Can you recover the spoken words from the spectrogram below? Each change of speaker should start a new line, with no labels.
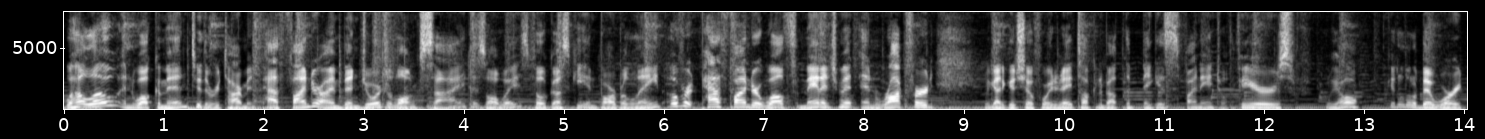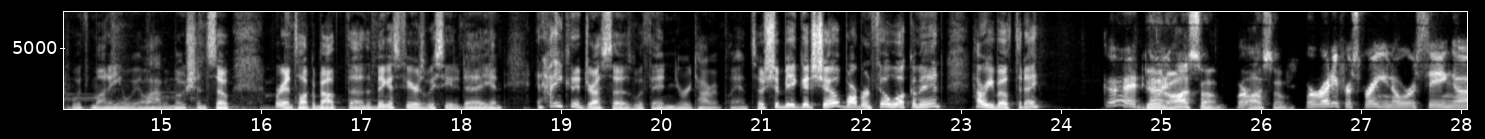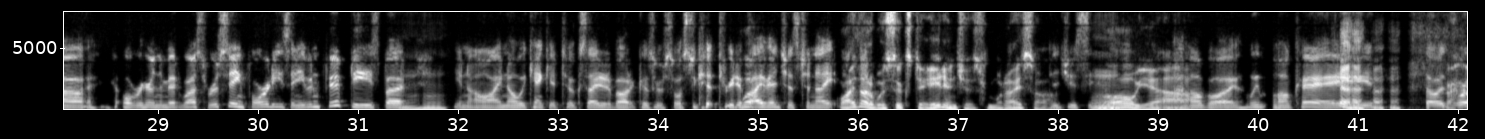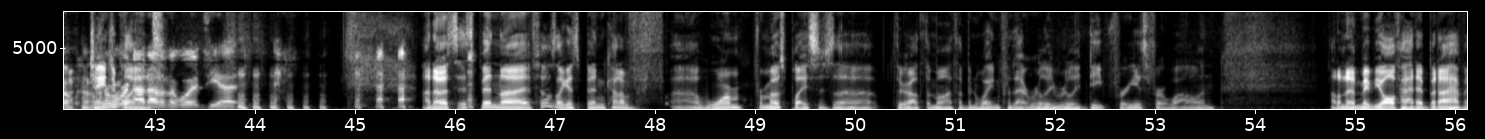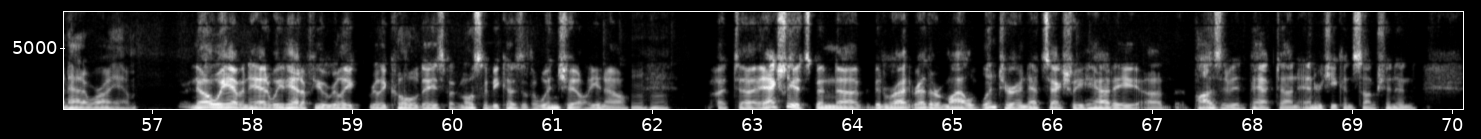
Well, hello and welcome in to the Retirement Pathfinder. I'm Ben George alongside, as always, Phil Gusky and Barbara Lane over at Pathfinder Wealth Management in Rockford. We got a good show for you today talking about the biggest financial fears. We all get a little bit worried with money. We all have emotions. So we're going to talk about the, the biggest fears we see today and, and how you can address those within your retirement plan. So it should be a good show. Barbara and Phil, welcome in. How are you both today?
Good.
Doing
good.
awesome.
We're,
awesome.
We're ready for spring. You know, we're seeing uh over here in the Midwest, we're seeing 40s and even 50s. But
Mm-hmm.
you know, I know we can't get too excited about it because we're supposed to get three to
Well-
five inches tonight.
Well, I thought it was six to eight inches from what I saw.
Did you see?
Mm.
Oh yeah.
Oh boy. We okay. so it's, we're,
Change of
we're not out of the woods yet.
I know it's it's been uh, it feels like it's been kind of uh, warm for most places uh, throughout the month. I've been waiting for that really really deep freeze for a while, and I don't know. Maybe y'all have had it, but I haven't had it where I am.
No, we haven't had. We've had a few really really cold days, but mostly because of the wind chill. You know.
Mm-hmm.
But uh, actually, it's been uh, been ra- rather a mild winter, and that's actually had a uh, positive impact on energy consumption and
